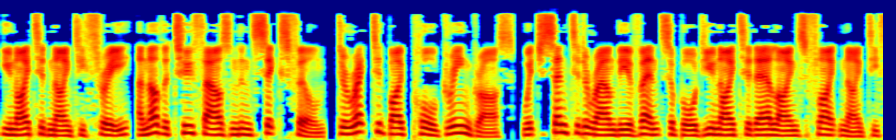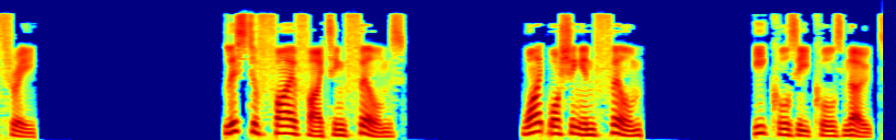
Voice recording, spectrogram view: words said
United 93, another 2006 film, directed by Paul Greengrass, which centered around the events aboard United Airlines Flight 93. List of firefighting films. Whitewashing in film Notes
